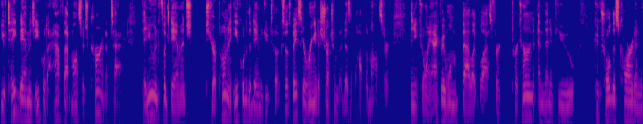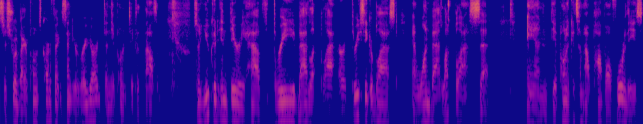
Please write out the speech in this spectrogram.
you take damage equal to half that monster's current attack, then you inflict damage to your opponent equal to the damage you took. So it's basically a Ring of Destruction, but it doesn't pop the monster. Then you can only activate one Bad Luck Blast for, per turn, and then if you control this card and it's destroyed by your opponent's card effect sent to your graveyard, then the opponent takes a thousand. So you could, in theory, have three Bad Luck Blast, or three Secret Blast and one Bad Luck Blast set, and the opponent could somehow pop all four of these,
